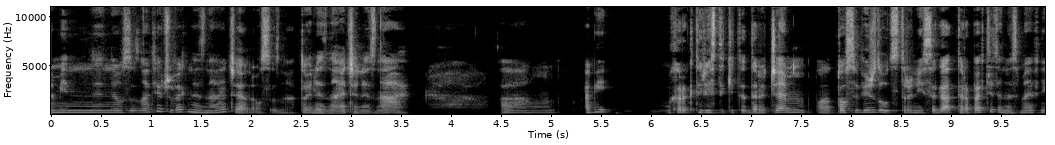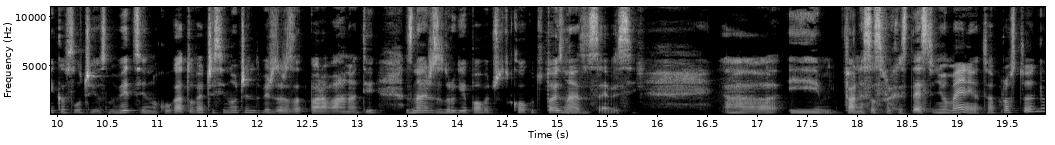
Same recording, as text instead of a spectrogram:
Ами, неосъзнатия човек не знае, че е неосъзнат. Той не знае, че не знае. А, ами, характеристиките, да речем, то се вижда отстрани. Сега, терапевтите не сме в никакъв случай ясновици, но когато вече си научен да виждаш зад паравана, ти знаеш за другия повече, отколкото той знае за себе си. А, и това не са свръхестествени умения, това просто е една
